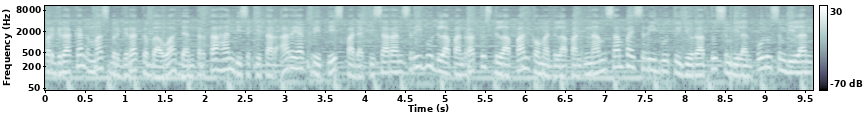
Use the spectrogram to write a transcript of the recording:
pergerakan emas bergerak ke bawah dan tertahan di sekitar area kritis pada kisaran 1808,86 sampai 1799,41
